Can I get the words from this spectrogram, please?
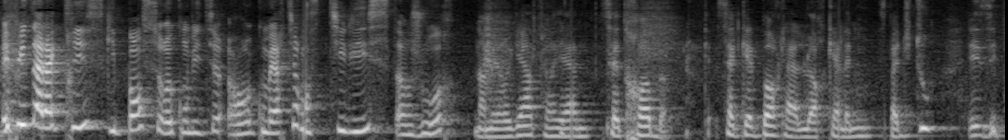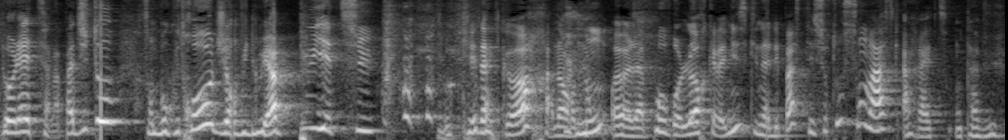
Et puis t'as l'actrice qui pense se reconvertir, reconvertir en styliste un jour. Non mais regarde Floriane, cette robe, celle qu'elle porte là, Laure Calamy, c'est pas du tout. Les épaulettes, ça va pas du tout. Elles sont beaucoup trop hautes, j'ai envie de lui appuyer dessus. Ok, d'accord. Alors non, euh, la pauvre Laure Calamy, ce qui n'allait pas, c'était surtout son masque. Arrête, on t'a vu.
